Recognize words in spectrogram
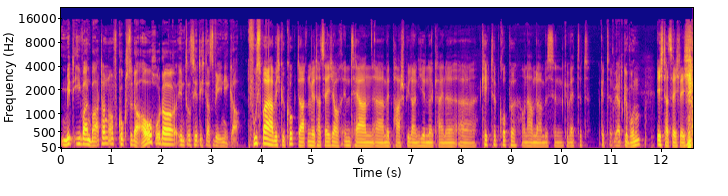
mit Ivan Bartanov guckst du da auch oder interessiert dich das weniger? Fußball habe ich geguckt. Da hatten wir tatsächlich auch intern äh, mit ein paar Spielern hier eine kleine äh, Kicktipp-Gruppe und haben da ein bisschen gewettet. Getippt. Wer hat gewonnen? Ich tatsächlich.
